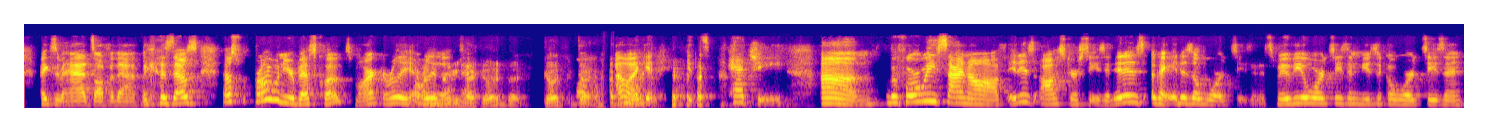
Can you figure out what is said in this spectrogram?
make some ads off of that because that was that was probably one of your best quotes, Mark. I really I really like that. that good, but good, good. I like it. it's catchy. Um, before we sign off, it is Oscar season. It is okay. It is award season. It's movie award season, music award season,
